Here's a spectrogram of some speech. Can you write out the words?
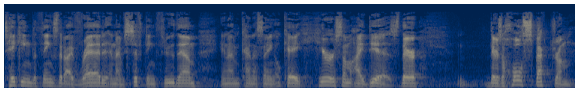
taking the things that I've read and I'm sifting through them, and I'm kind of saying, okay, here are some ideas. There, there's a whole spectrum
